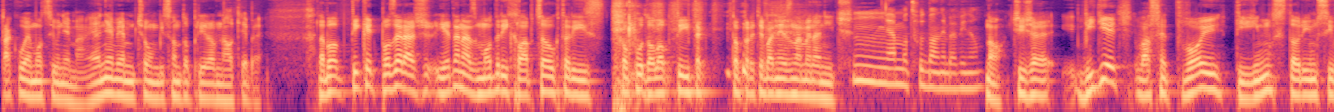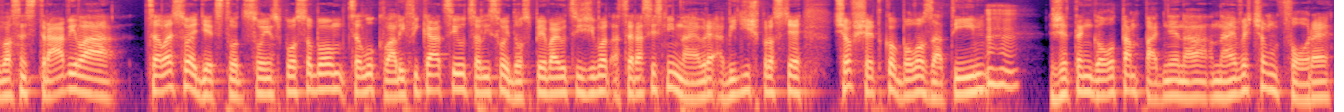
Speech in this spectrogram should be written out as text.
takú emóciu nemá. Ja neviem, čomu by som to prirovnal tebe. Lebo ty, keď pozeráš 11 modrých chlapcov, ktorí kopú do lopty, tak to pre teba neznamená nič. Mm, ja moc futbal nebaví, no. No, čiže vidieť vlastne tvoj tým, s ktorým si vlastne strávila celé svoje detstvo svojím spôsobom, celú kvalifikáciu, celý svoj dospievajúci život a teraz si s ním na evre a vidíš proste, čo všetko bolo za tým, mm-hmm že ten gól tam padne na najväčšom fóre,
